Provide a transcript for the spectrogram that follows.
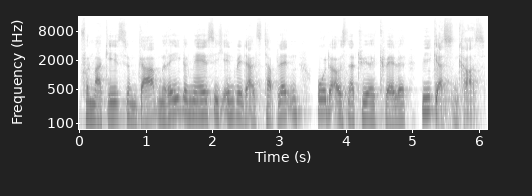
von Magnesiumgaben regelmäßig entweder als Tabletten oder aus natürlicher Quelle wie Gerstengras.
